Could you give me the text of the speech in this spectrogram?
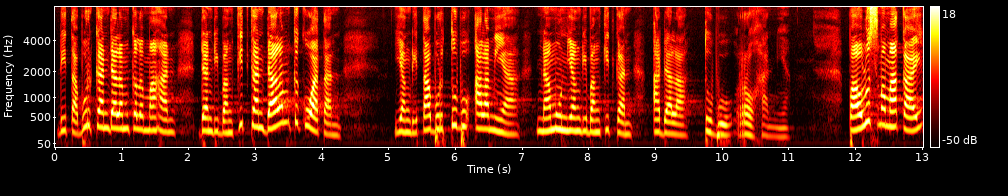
Ditaburkan dalam kelemahan dan dibangkitkan dalam kekuatan. Yang ditabur tubuh alamiah, namun yang dibangkitkan adalah tubuh rohania. Paulus memakai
